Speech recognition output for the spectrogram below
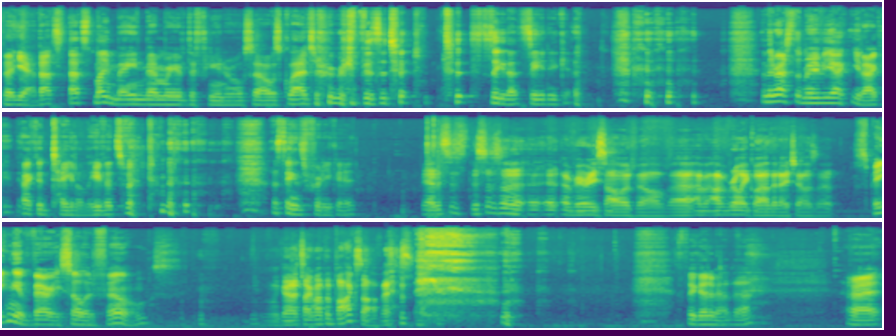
But yeah, that's that's my main memory of the funeral. So I was glad to revisit it to see that scene again. and the rest of the movie, I, you know, I, could- I could take it or leave it, but I think it's pretty good. yeah, this is this is a, a, a very solid film. Uh, I'm I'm really glad that I chose it. Speaking of very solid films, We gotta talk about the box office. Forgot about that. All right,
